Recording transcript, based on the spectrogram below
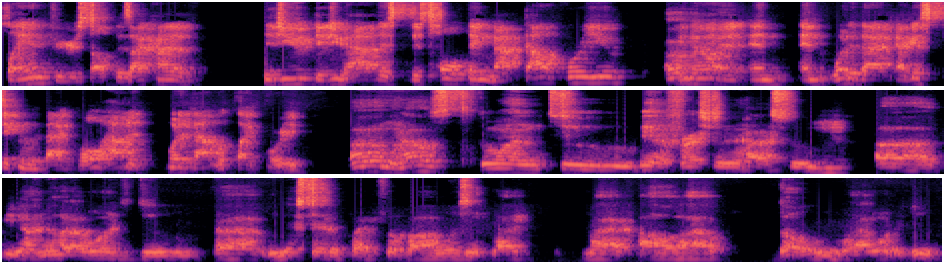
plan for yourself. Is that kind of did you did you have this this whole thing mapped out for you? You Um, know, and and and what did that? I guess sticking with that goal, how did what did that look like for you? Um, when I was going to being a freshman in high school, Mhm. Uh, you know, I knew what I wanted to do. Uh, necessarily play football wasn't like my all out goal, what I wanted to do.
